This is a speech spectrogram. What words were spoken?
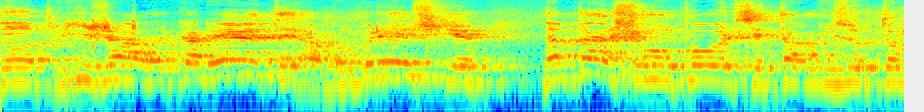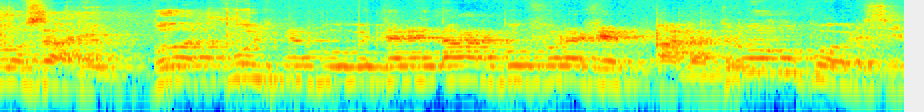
ну, от, в'їжджали карети або брички. На першому поверсі, там в тому залі, була кузня, був ветеринар, був фуражер. А на другому поверсі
